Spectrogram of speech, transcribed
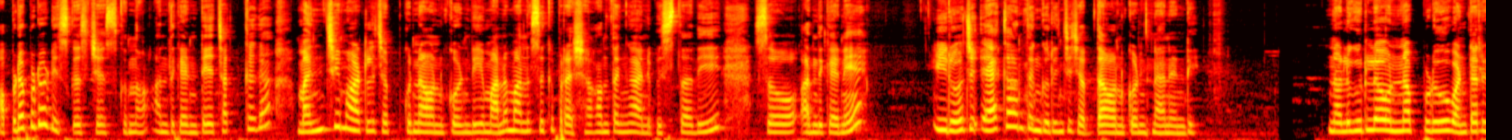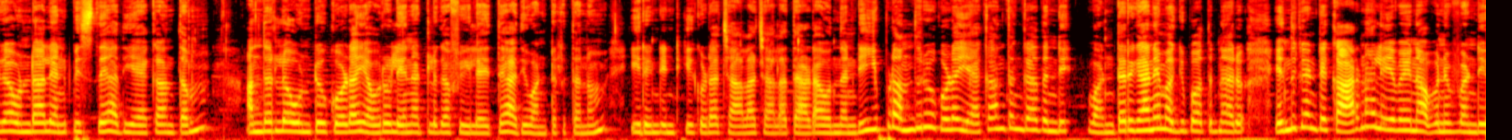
అప్పుడప్పుడు డిస్కస్ చేసుకుందాం. అందుకంటే చక్కగా మంచి మాటలు చెప్పుకున్నాం అనుకోండి మన మనసుకు ప్రశాంతంగా అనిపిస్తుంది. సో అందుకనే ఈరోజు ఏకాంతం గురించి చెప్దాం అనుకుంటున్నానండి. నలుగురిలో ఉన్నప్పుడు ఒంటరిగా ఉండాలి అనిపిస్తే అది ఏకాంతం. అందరిలో ఉంటూ కూడా ఎవరూ లేనట్లుగా ఫీల్ అయితే అది ఒంటరితనం. ఈ రెండింటికి కూడా చాలా చాలా తేడా ఉందండి. ఇప్పుడు అందరూ కూడా ఏకాంతం కాదండి. ఒంటరిగానే మగ్గిపోతున్నారు. ఎందుకంటే కారణాలు ఏవైనా అవనివ్వండి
